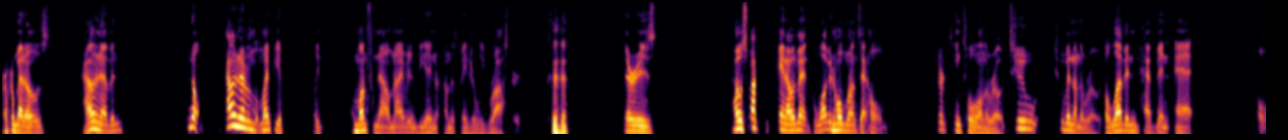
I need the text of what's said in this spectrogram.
Parker Meadows, Tyler Nevin. No, Tyler Nevin might be a, like a month from now. I'm not even be in, on this major league roster. there is. I was fucking fan. I was meant 11 home runs at home, 13 total on the road. Two two been on the road. 11 have been at home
